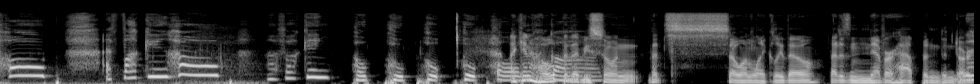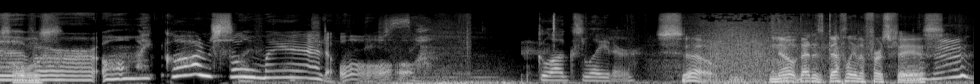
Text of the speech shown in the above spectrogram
hope. I fucking hope. I fucking hope, hope, hope, hope. Oh I can my hope, but that'd be so un- that's so unlikely though. That has never happened in Dark Souls. Never. Oh my god, I'm so mad. Oh. Glugs later. So, no, that is definitely the first phase. Mm-hmm.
